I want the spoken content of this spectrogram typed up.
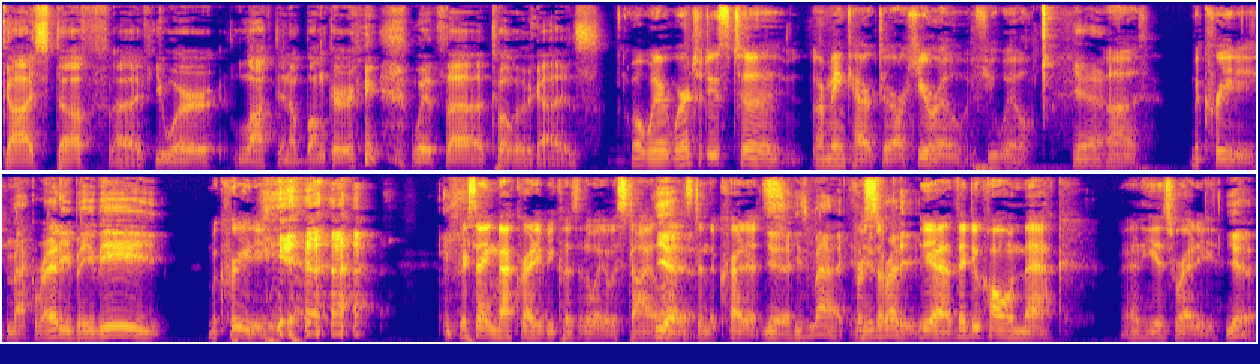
guy stuff uh, if you were locked in a bunker with uh 12 other guys. Well, we're we're introduced to our main character, our hero, if you will, Yeah. uh, McCready. Mac ready, baby. McCready. yeah. You're saying Macready because of the way it was stylized Yeah. in the credits. Yeah, he's Mac and For he's so- ready. Yeah, they do call him Mac, and he is ready, Yeah.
